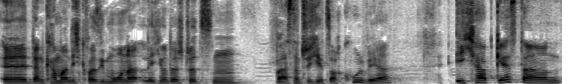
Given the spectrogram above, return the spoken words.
äh, dann kann man dich quasi monatlich unterstützen, was natürlich jetzt auch cool wäre. Ich habe gestern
